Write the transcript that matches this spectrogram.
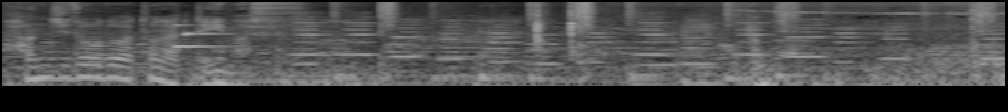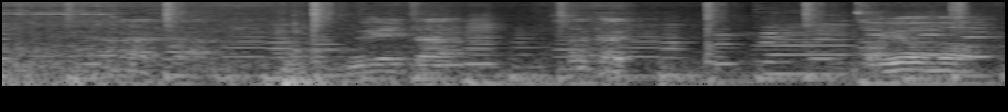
半自動ドアとなっています。たなんか雇用の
